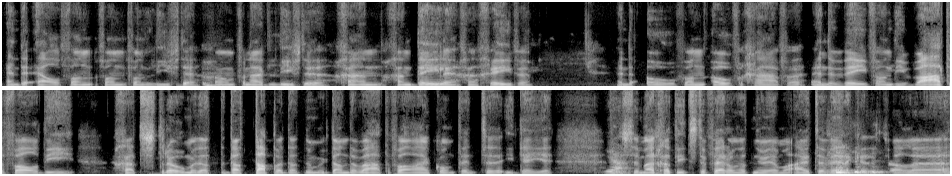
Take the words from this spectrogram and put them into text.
En de L van, van, van liefde. Gewoon vanuit liefde gaan, gaan delen en gaan geven. En de O van overgave. En de W van die waterval die gaat stromen. Dat, dat tappen, dat noem ik dan de waterval aan content uh, ideeën. Ja. Dus, uh, maar het gaat iets te ver om dat nu helemaal uit te werken. wel, uh,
